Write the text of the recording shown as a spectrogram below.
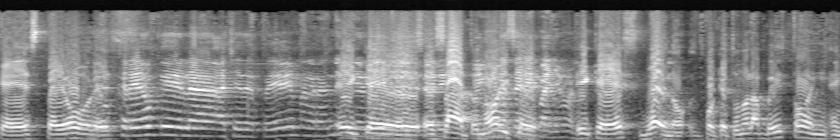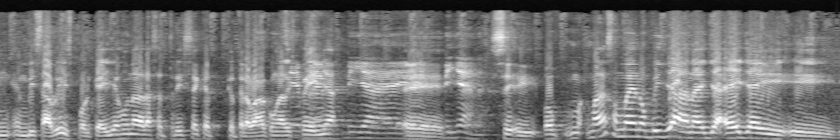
que es peor, yo es creo que la HDP es más grande y que, serie- exacto, ¿no? Y que, y que es, bueno, porque tú no la has visto en, en, en Vis a Vis, porque ella es una de las actrices que, que trabaja con Alex Siempre Piña. villa- eh, Eh, villana. Sí, o más o menos villana, ella, ella y,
